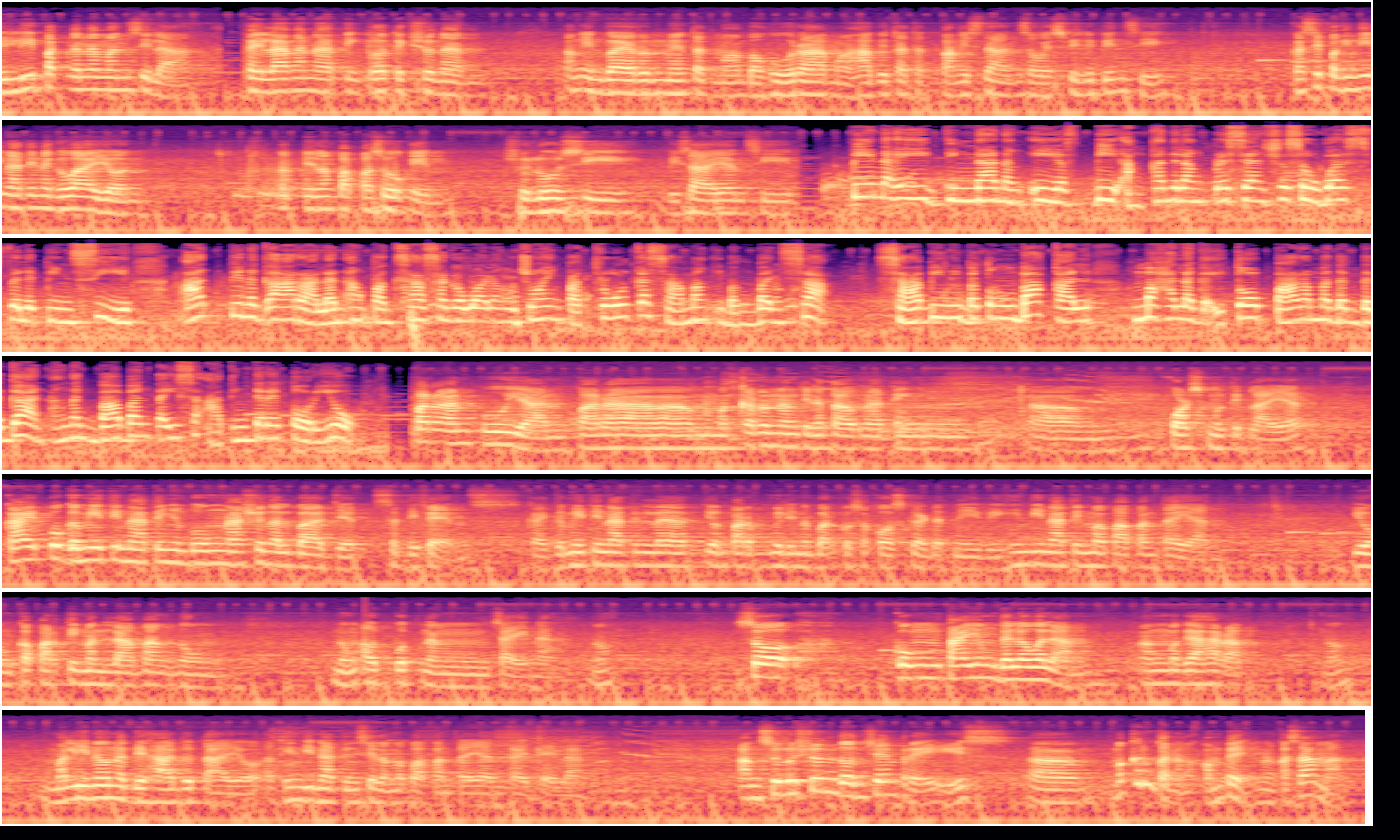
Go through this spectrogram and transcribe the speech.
lilipat na naman sila. Kailangan nating proteksyonan ang environment at mga bahura, mga habitat at pangisdaan sa West Philippine Sea. Kasi pag hindi natin nagawa yon, susunod nilang papasukin, Sulusi, Visayan Sea, Pinaiigting na ng AFP ang kanilang presensya sa West Philippine Sea at pinag-aaralan ang pagsasagawa ng joint patrol kasamang ibang bansa. Sabi ni Batong Bakal, mahalaga ito para madagdagan ang nagbabantay sa ating teritoryo. Paraan po yan para magkaroon ng tinatawag nating um, force multiplier. Kahit po gamitin natin yung buong national budget sa defense, kahit gamitin natin lahat yun para bumili ng barko sa Coast Guard at Navy, hindi natin mapapantayan yung kapartiman lamang nung nung output ng China, no? So, kung tayong dalawa lang ang maghaharap, no? Malinaw na dehado tayo at hindi natin sila mapapantayan kahit kailan. Ang solusyon doon, syempre, is uh, magkaroon ka ng kampe, ng kasama.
